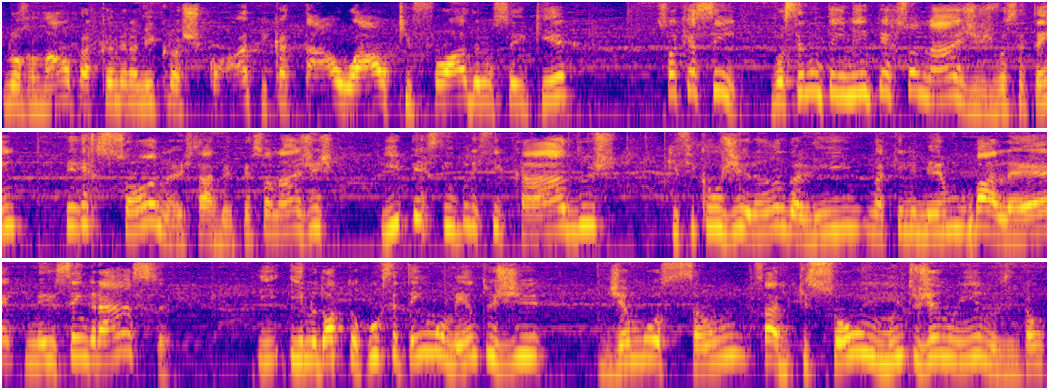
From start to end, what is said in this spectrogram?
normal pra câmera microscópica, tal, uau, que foda, não sei o quê. Só que assim, você não tem nem personagens, você tem personas, sabe? Personagens hiper simplificados que ficam girando ali naquele mesmo balé meio sem graça. E, e no Doctor Who você tem momentos de, de emoção, sabe? Que soam muito genuínos. Então,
